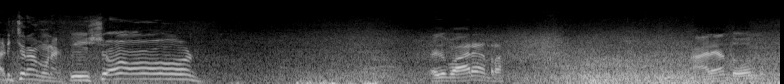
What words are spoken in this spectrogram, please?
അടിച്ചറാ മോനെ. ഫിഷോൺ ഇത് വാരാണ്ടാ. ആരാൻ തോന്നുന്നു.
